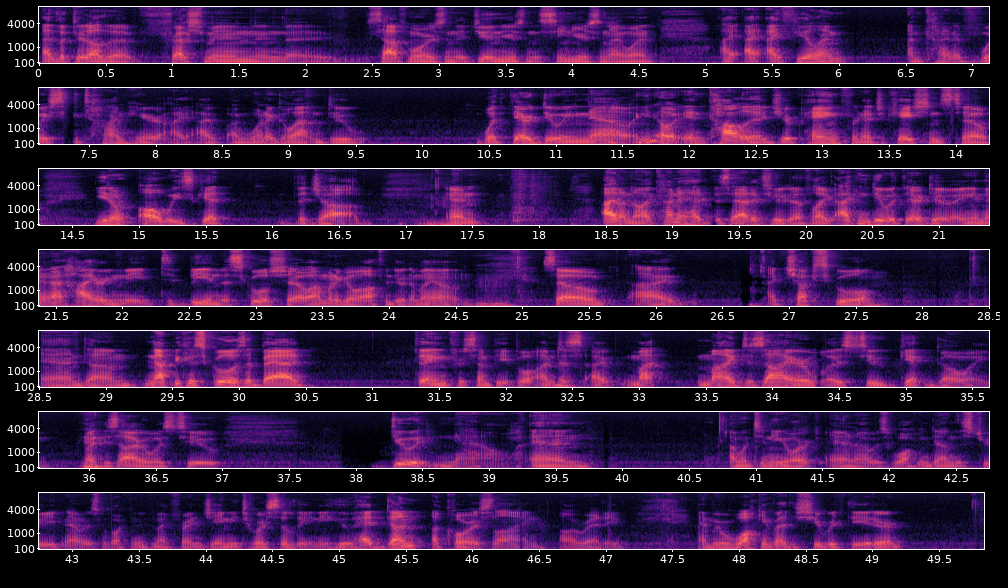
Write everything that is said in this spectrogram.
I looked at all the freshmen and the sophomores and the juniors and the seniors, and I went, I, I, I feel I'm I'm kind of wasting time here. I, I, I want to go out and do what they're doing now. You know, in college, you're paying for an education, so you don't always get the job. Mm-hmm. And I don't know. I kind of had this attitude of like, I can do what they're doing, and they're not hiring me to be in the school show. I'm going to go off and do it on my own. Mm-hmm. So I, I chucked school, and um, not because school is a bad thing for some people. I'm just I my my desire was to get going. My yeah. desire was to do it now, and I went to New York and I was walking down the street and I was walking with my friend Jamie Torsellini, who had done a chorus line already. And we were walking by the Shubert Theater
